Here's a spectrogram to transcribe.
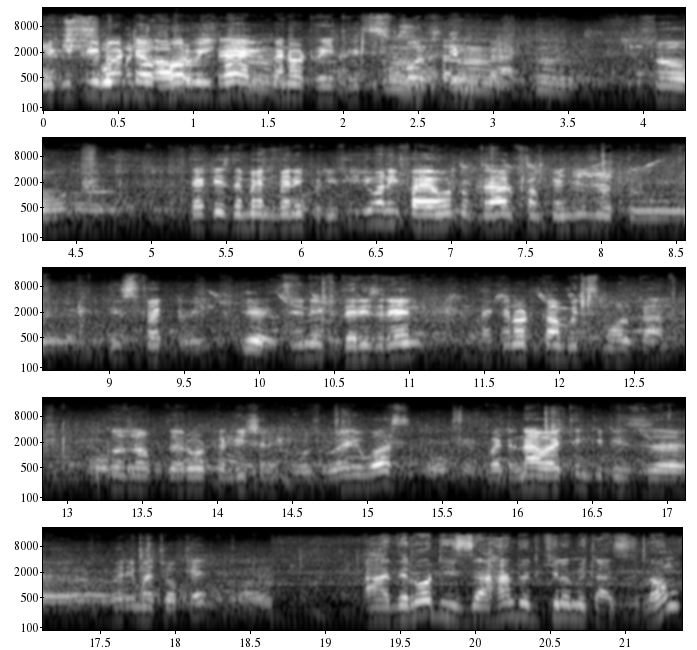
it if you don't have four-wheel drive, mm. you cannot reach with small saloon car. So uh, that is the main benefit. If, even if I want to travel from Kenjojo to this factory, Yes. and if there is rain, I cannot come with small car because of the road condition. It was very worse, but now I think it is uh, very much okay. Uh, the road is 100 kilometers long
